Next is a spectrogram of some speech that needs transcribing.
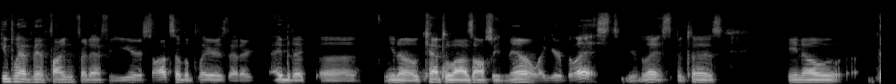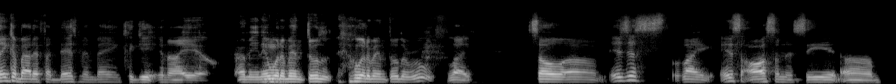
People have been fighting for that for years. So I tell the players that are able to uh, you know capitalize off it now, like you're blessed. You're blessed because you know think about if a Desmond Bane could get NIL. I mean, it mm. would have been through. It would have been through the roof. Like, so um, it's just like it's awesome to see it. Um,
